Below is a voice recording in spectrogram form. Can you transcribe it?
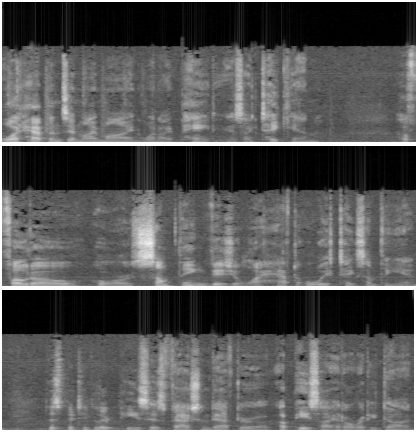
what happens in my mind when I paint is I take in a photo or something visual. I have to always take something in. This particular piece is fashioned after a, a piece I had already done.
